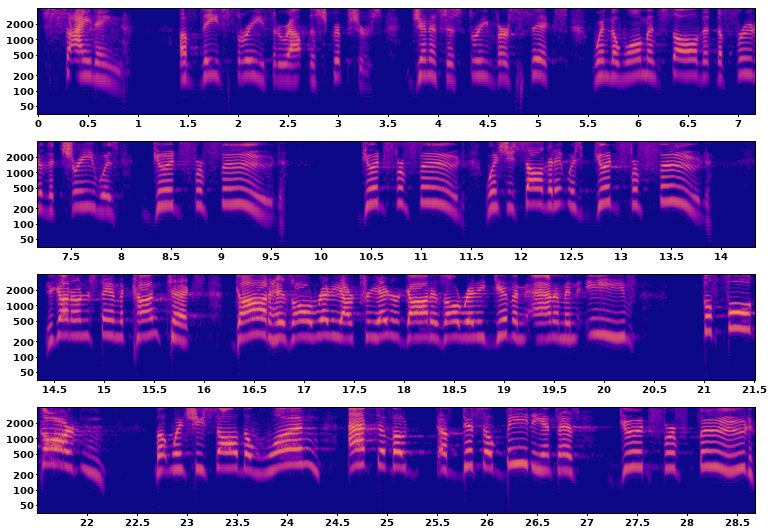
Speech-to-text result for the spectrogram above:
sighting of these three throughout the scriptures. Genesis 3, verse 6 when the woman saw that the fruit of the tree was good for food, good for food, when she saw that it was good for food. You got to understand the context. God has already, our Creator God has already given Adam and Eve the full garden. But when she saw the one act of, of disobedience as good for food,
